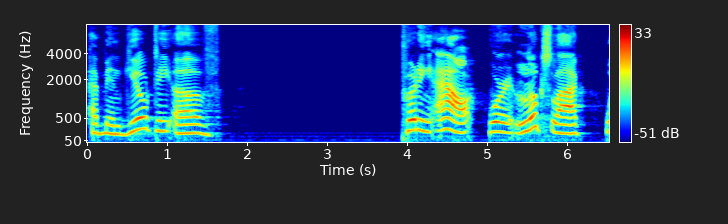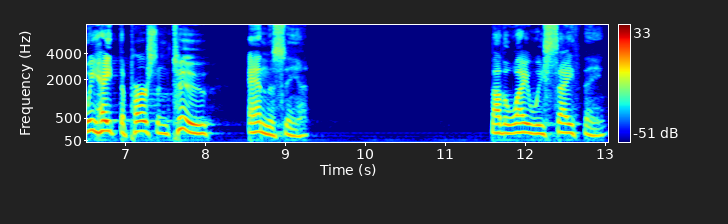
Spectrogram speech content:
have been guilty of putting out where it looks like we hate the person too and the sin by the way we say things.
